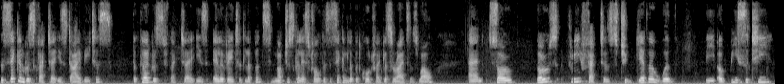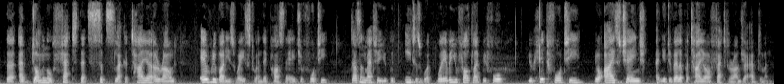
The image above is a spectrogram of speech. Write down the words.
The second risk factor is diabetes. The third risk factor is elevated lipids, not just cholesterol. There's a second lipid called triglycerides as well. And so those three factors together with the obesity, the abdominal fat that sits like a tire around everybody's waist when they pass the age of 40. Doesn't matter, you could eat as what, whatever you felt like before. You hit 40, your eyes change, and you develop a tire of fat around your abdomen.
